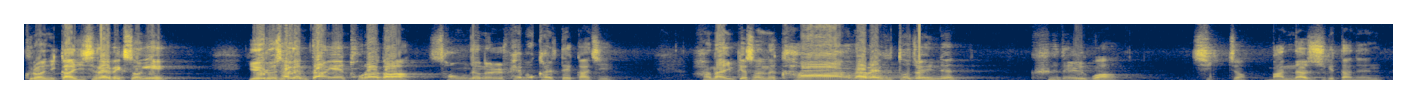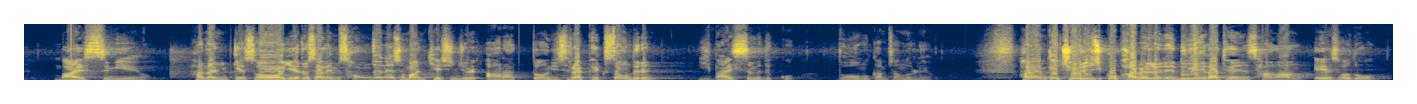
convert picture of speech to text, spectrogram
그러니까 이스라엘 백성이 예루살렘 땅에 돌아가 성전을 회복할 때까지 하나님께서는 각 나라에 흩어져 있는 그들과 직접 만나 주시겠다는 말씀이에요. 하나님께서 예루살렘 성전에서만 계신 줄 알았던 이스라엘 백성들은 이 말씀을 듣고 너무 깜짝 놀래요. 하나님께 죄를 짓고 바벨론의 노예가 된 상황에서도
